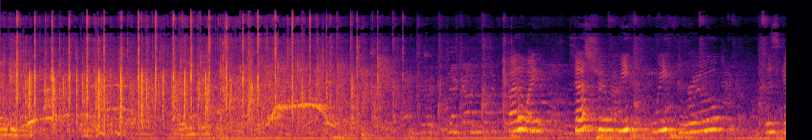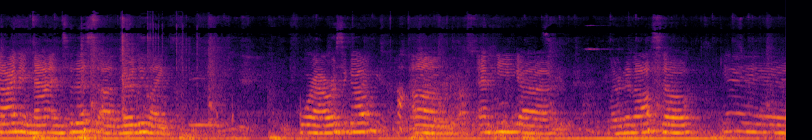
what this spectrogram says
Thank you, By the way, that's true. We we threw this guy named Matt into this uh, literally like four hours ago, um, and he uh, learned it all. So yay!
